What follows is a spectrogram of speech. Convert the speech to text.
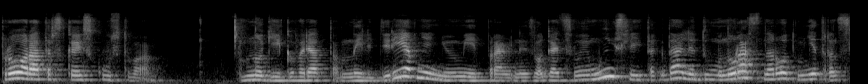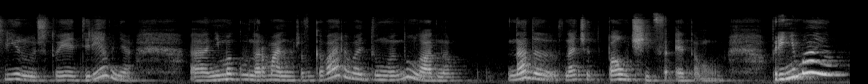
про ораторское искусство. Многие говорят, там, Нелли деревня, не умеет правильно излагать свои мысли и так далее. Думаю, ну раз народ мне транслирует, что я деревня, э, не могу нормально разговаривать, думаю, ну ладно, надо, значит, поучиться этому. Принимаю,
